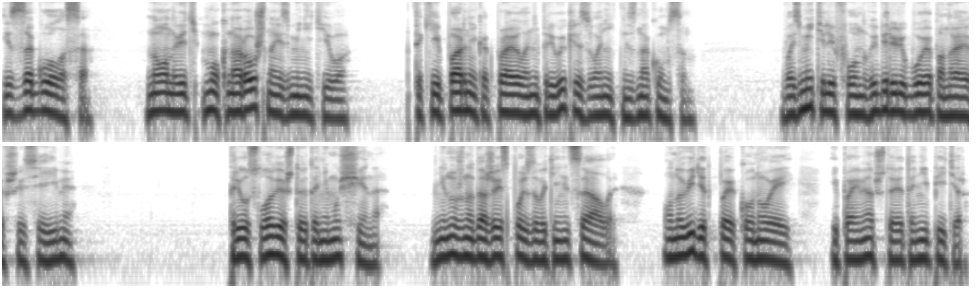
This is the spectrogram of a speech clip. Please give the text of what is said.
Из-за голоса. Но он ведь мог нарочно изменить его. Такие парни, как правило, не привыкли звонить незнакомцам. Возьми телефон, выбери любое понравившееся имя. При условии, что это не мужчина. Не нужно даже использовать инициалы. Он увидит П. Конуэй и поймет, что это не Питер.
